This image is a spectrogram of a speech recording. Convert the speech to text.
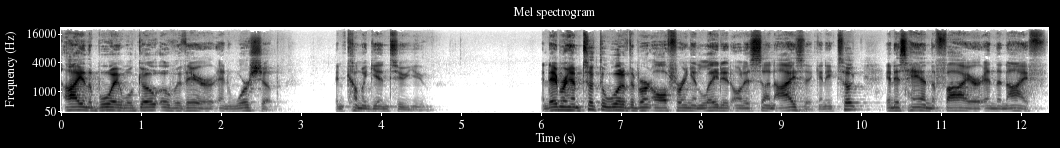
I and the boy will go over there and worship and come again to you. And Abraham took the wood of the burnt offering and laid it on his son Isaac, and he took in his hand the fire and the knife.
